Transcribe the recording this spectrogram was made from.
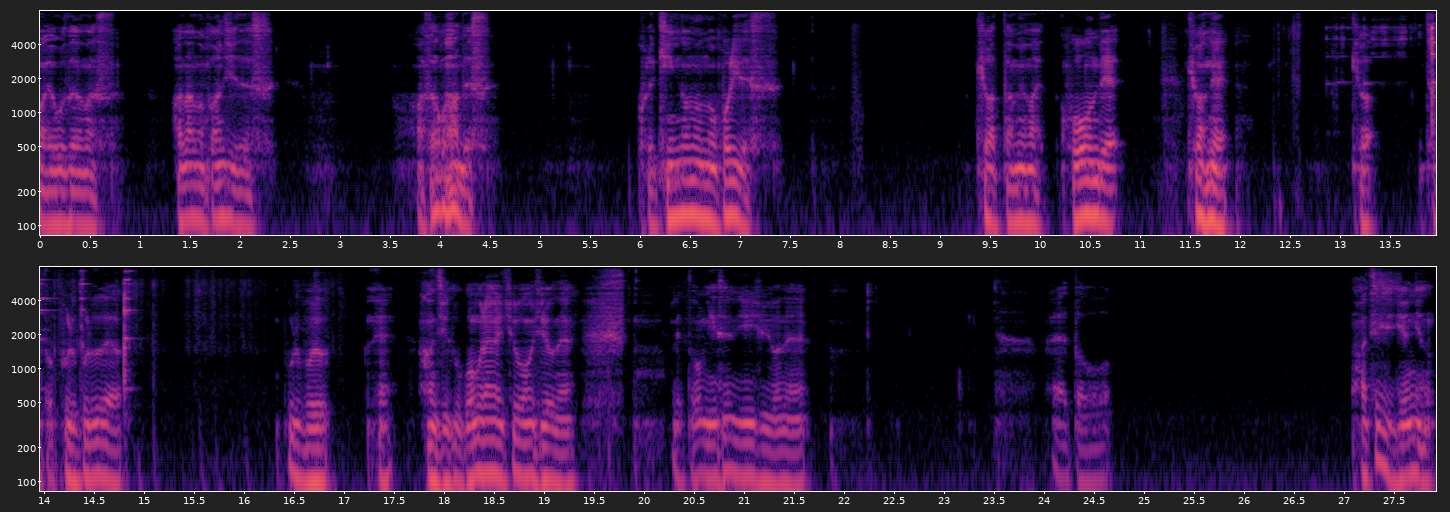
おはようございます。花のパンジーです。朝ごはんです。これ昨日の残りです。今日温めま、保温で、今日はね、今日はちょっとプルプルだよ。プルプル、ね、半熟、こんぐらいが一番美味しいよね。えっと、2024年、えっと、8時12分、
